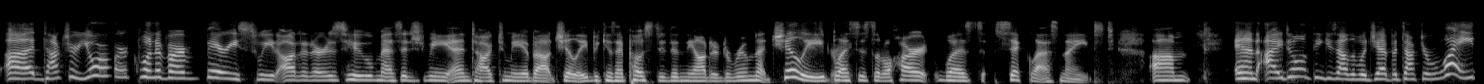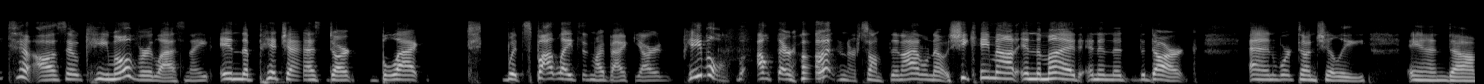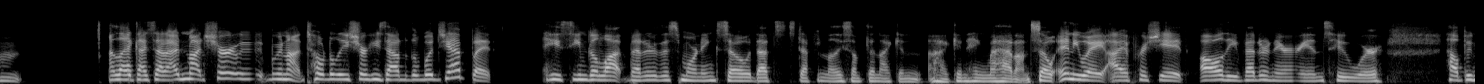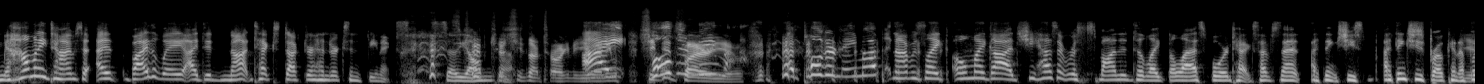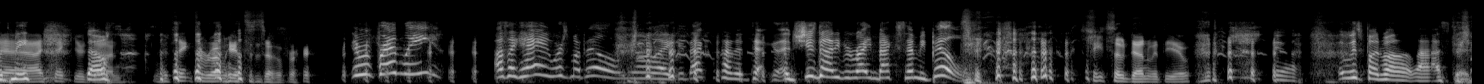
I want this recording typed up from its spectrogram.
Uh, Dr. York, one of our very sweet auditors who messaged me and talked to me about Chili because I posted in the auditor room that Chili, bless his little heart, was sick last night. Um, and I don't think he's out of the woods yet, but Dr. White also came over last night in the pitch ass dark black with spotlights in my backyard. People out there hunting or something. I don't know. She came out in the mud and in the, the dark and worked on chili. And um like I said, I'm not sure we're not totally sure he's out of the woods yet, but he seemed a lot better this morning. So that's definitely something I can I can hang my hat on. So anyway, I appreciate all the veterinarians who were helping me. How many times I by the way, I did not text Dr. Hendricks in Phoenix. So y'all know. She's not talking to you. I anymore. She did fire you. I pulled her name up and I was like, "Oh my god, she hasn't responded to like the last four texts I've sent. I think she's I think she's broken up yeah, with me. I think you're So- done. I think the romance is over. They were friendly. I was like, "Hey, where's my bill?" You know, like that kind of text. And she's not even writing back to send me bills. She's so done with you. yeah. It was fun while it lasted.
